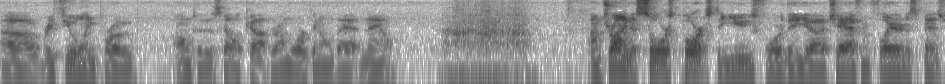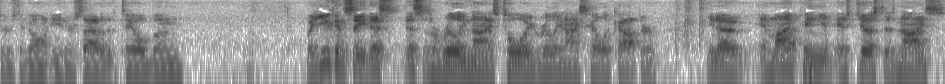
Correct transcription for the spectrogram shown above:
uh, refueling probe onto this helicopter. I'm working on that now. I'm trying to source parts to use for the uh, chaff and flare dispensers to go on either side of the tail boom. But you can see this this is a really nice toy, really nice helicopter. You know, in my opinion, it's just as nice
